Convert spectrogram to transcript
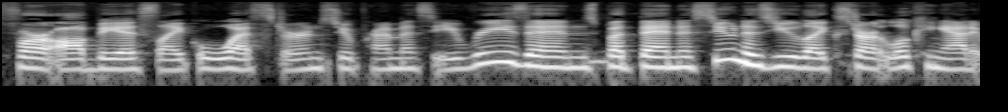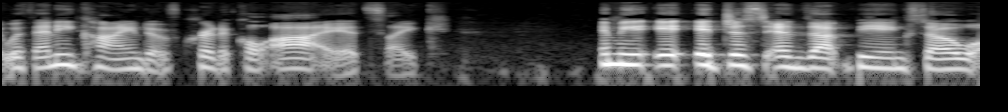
for obvious like western supremacy reasons but then as soon as you like start looking at it with any kind of critical eye it's like i mean it, it just ends up being so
